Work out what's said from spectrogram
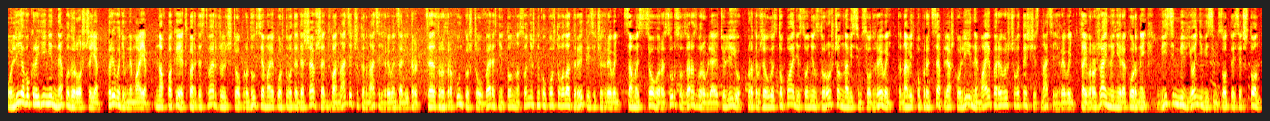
Олія в Україні не подорожчає, приводів немає. Навпаки, експерти стверджують, що продукція має коштувати дешевше 12-14 гривень за літр. Це з розрахунку, що у вересні тонна соняшнику коштувала 3 тисячі гривень. Саме з цього ресурсу зараз виробляють олію. Проте вже у листопаді соняк здорожчав на 800 гривень. Та навіть попри це пляшка олії не має перевищувати 16 гривень. Та й врожай нині рекордний 8 мільйонів 800 тисяч тонн.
